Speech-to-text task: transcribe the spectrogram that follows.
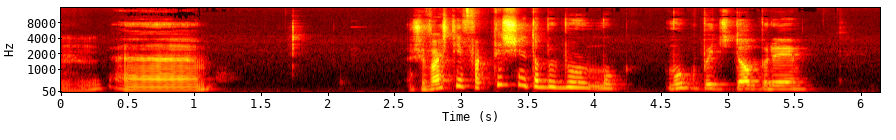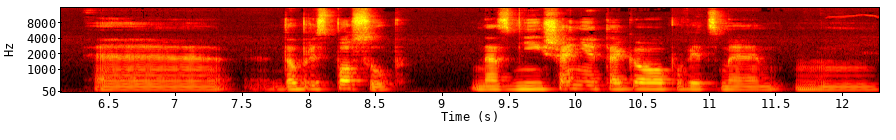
Mhm. E, że właśnie faktycznie to by był, mógł, mógł być dobry, e, dobry sposób na zmniejszenie tego, powiedzmy, mm,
